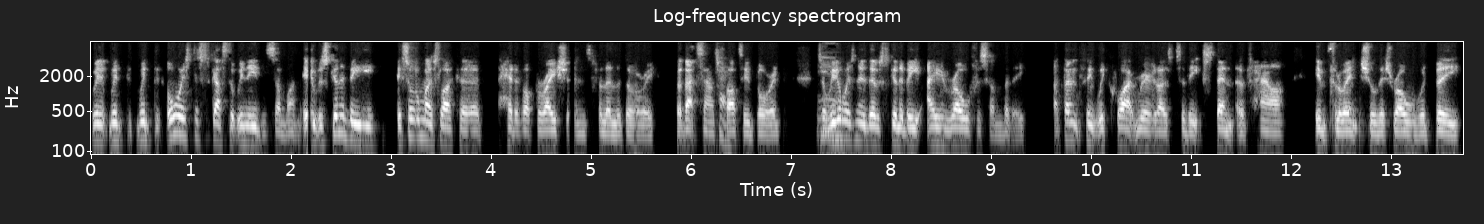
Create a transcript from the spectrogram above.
We, we'd, we'd always discussed that we needed someone. It was going to be, it's almost like a head of operations for Lilidorei, but that sounds Okay. far too boring. So we always knew there was going to be a role for somebody. I don't think we quite realised to the extent of how influential this role would be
